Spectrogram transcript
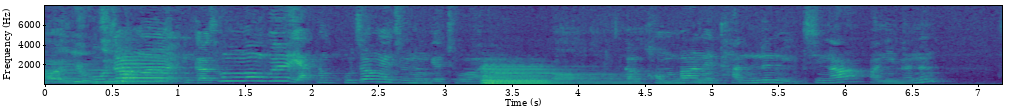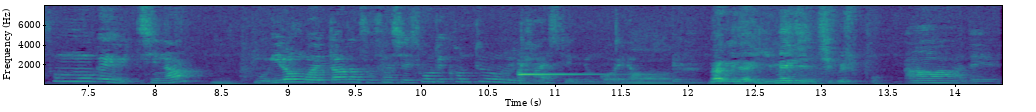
아 이게 움직이면 고정을? 그러니까 손목을 약간 고정해 주는 게 좋아요. 아. 그러니까 건반에 닿는 위치나 아니면은 손목의 위치나 음. 뭐 이런 거에 따라서 사실 소리 컨트롤을 다 할 수 있는 거예요. 아, 난 그냥 이매진 치고 싶어. 아, 네.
